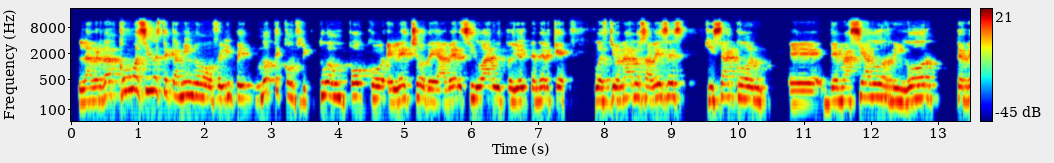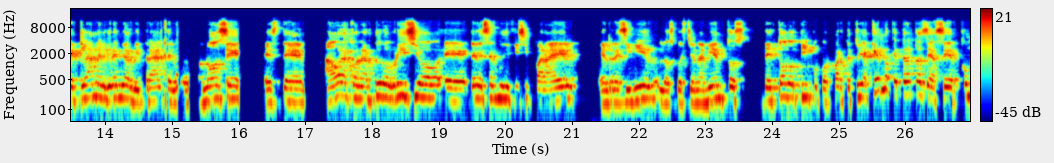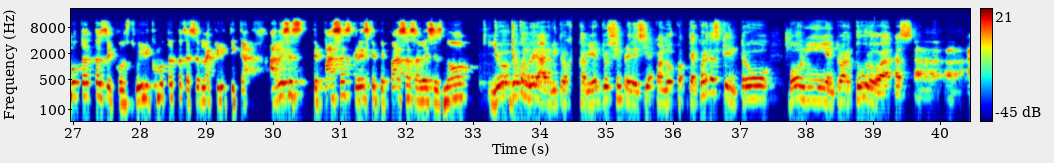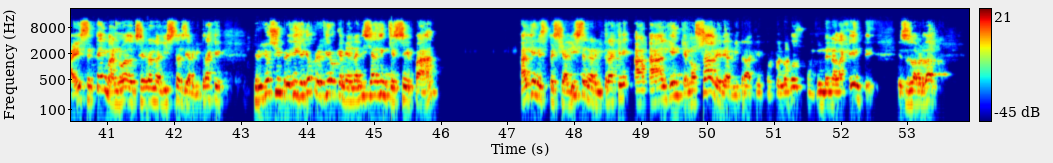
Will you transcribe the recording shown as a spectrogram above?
la verdad, ¿cómo ha sido este camino, Felipe? ¿No te conflictúa un poco el hecho de haber sido árbitro y hoy tener que cuestionarlos a veces, quizá con eh, demasiado rigor? Te reclama el gremio arbitral, te lo reconoce. Este, ahora con Arturo Bricio eh, debe ser muy difícil para él el recibir los cuestionamientos de todo tipo por parte tuya. ¿Qué es lo que tratas de hacer? ¿Cómo tratas de construir y cómo tratas de hacer la crítica? A veces te pasas, crees que te pasas, a veces no. Yo, yo cuando era árbitro, Javier, yo siempre decía, cuando, ¿te acuerdas que entró Bonnie, entró Arturo a, a, ese tema, ¿no? Al ser analistas de arbitraje. Pero yo siempre dije, yo prefiero que me analice alguien que sepa, alguien especialista en arbitraje, a, a alguien que no sabe de arbitraje, porque luego confunden a la gente. Esa es la verdad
